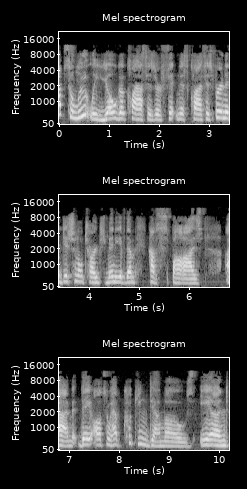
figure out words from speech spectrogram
Absolutely. Yoga classes or fitness classes for an additional charge. Many of them have spas. Um, they also have cooking demos and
